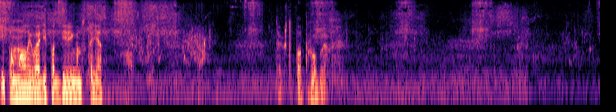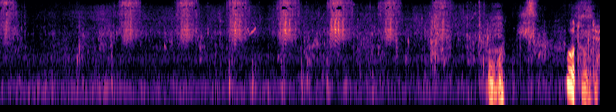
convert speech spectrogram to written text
и по малой воде под берегом стоят. Так что попробуем. Ого. Вот он где.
